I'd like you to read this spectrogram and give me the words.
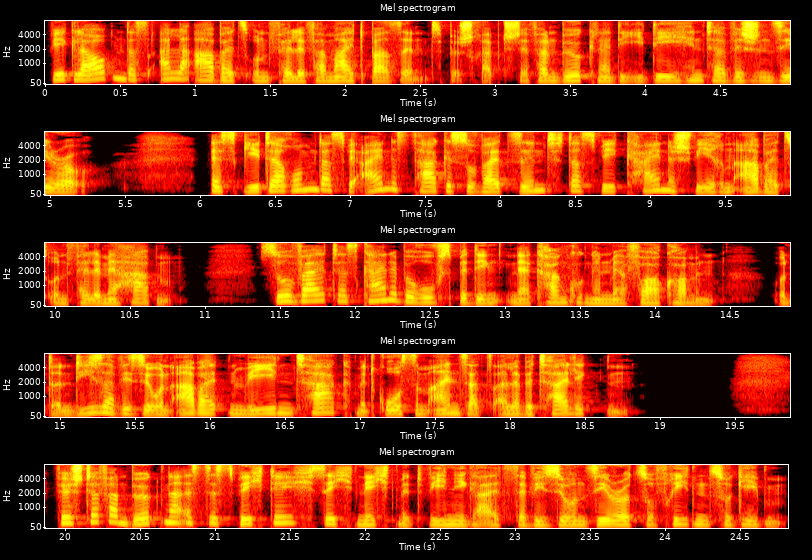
Wir glauben, dass alle Arbeitsunfälle vermeidbar sind, beschreibt Stefan Bürgner die Idee hinter Vision Zero. Es geht darum, dass wir eines Tages so weit sind, dass wir keine schweren Arbeitsunfälle mehr haben. Soweit, dass keine berufsbedingten Erkrankungen mehr vorkommen. Und an dieser Vision arbeiten wir jeden Tag mit großem Einsatz aller Beteiligten. Für Stefan Bürgner ist es wichtig, sich nicht mit weniger als der Vision Zero zufrieden zu geben.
